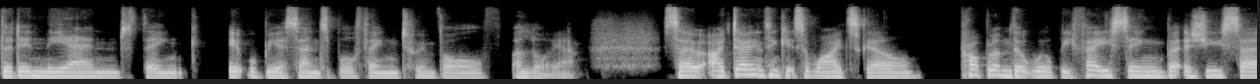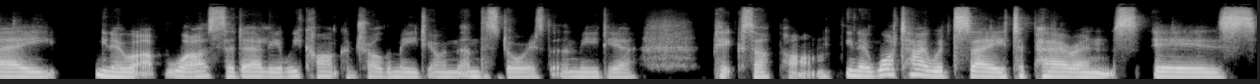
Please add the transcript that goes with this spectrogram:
that in the end think it will be a sensible thing to involve a lawyer. So I don't think it's a wide scale problem that we'll be facing. But as you say, you know uh, what I said earlier, we can't control the media and, and the stories that the media picks up on. You know, what I would say to parents is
